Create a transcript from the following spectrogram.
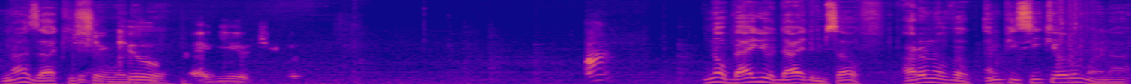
I'm not exactly Did sure you what. kill it- Baggy or Chico? What? No, Baguio died himself. I don't know if an NPC killed him or not.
